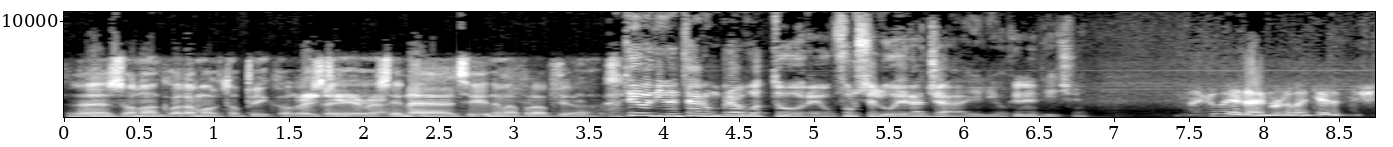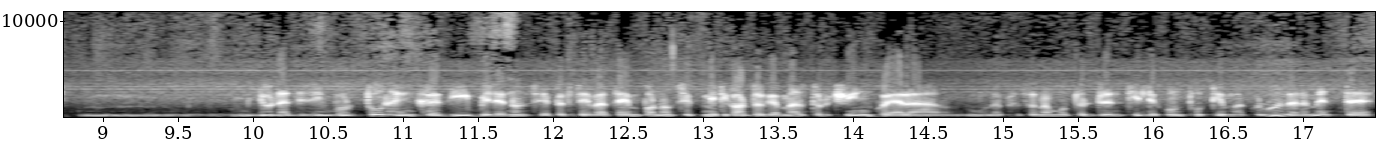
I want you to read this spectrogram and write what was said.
Eh, sono ancora molto piccolo. Sì, cinema. Sì, nel cinema proprio. Poteva diventare un bravo attore, o forse lo era già, Elio, che ne dici? Ma lui era in una maniera di, di una disinvoltura incredibile, non si perdeva tempo. Si, mi ricordo che Mastro 5 era una persona molto gentile con tutti, ma con lui veramente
